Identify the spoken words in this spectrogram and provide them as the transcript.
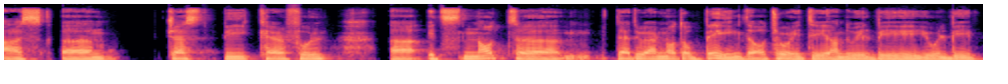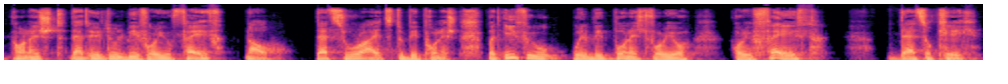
us um, just be careful. Uh, it's not um, that you are not obeying the authority and will be you will be punished. That it will be for your faith. No, that's right to be punished. But if you will be punished for your for your faith, that's okay.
